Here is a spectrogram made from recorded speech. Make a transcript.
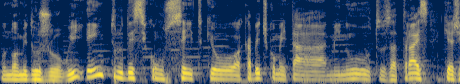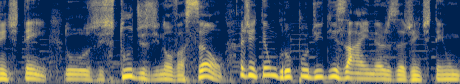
o nome do jogo. E dentro desse conceito que eu acabei de comentar minutos atrás, que a gente tem dos estúdios de inovação, a gente tem um grupo de designers, a gente tem um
